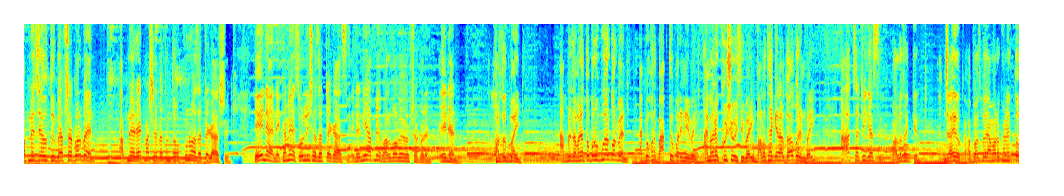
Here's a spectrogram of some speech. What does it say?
আপনি যেহেতু ব্যবসা করবেন আপনার এক মাসের বেতন তো পনেরো হাজার টাকা আসে। এই নেন এখানে চল্লিশ হাজার টাকা আছে। এটা নিয়ে আপনি ভালোভাবে ব্যবসা করেন। এই নেন। হরজত ভাই আপনি আমার এত বড় উপকার করবেন আমি ওখানে বাগতেও পারিনি ভাই। আমি অনেক খুশি হয়েছি ভাই। ভালো থাকেন আর দোয়া করেন ভাই। আচ্ছা ঠিক আছে। ভালো থাকেন। যাই হোক আব্বাস ভাই আমার ওখানে তো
